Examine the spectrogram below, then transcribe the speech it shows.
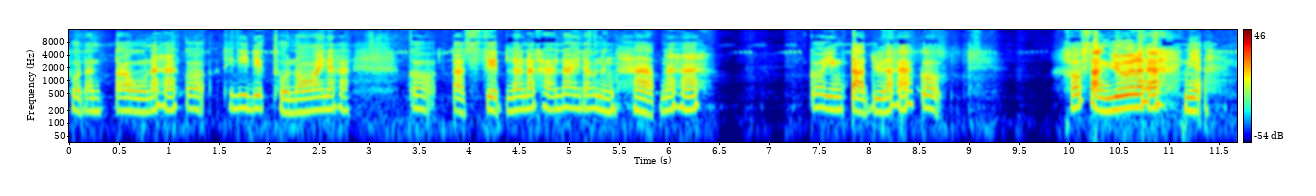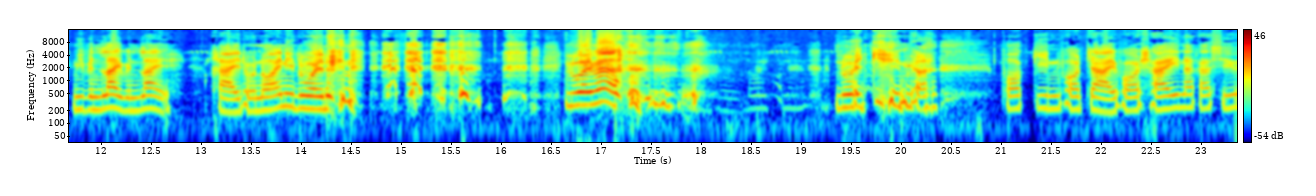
ถั่วดันเตานะคะ ก็ที่นี่เรียกถั่วน้อยนะคะ ก็ตัดเสร็จแล้วนะคะได้แล้วหนึ่งหาบนะคะ ก็ยังตัดอยู่นะคะ ก็เขาสั่งเยอะนะคะ เนี่ยมีเป็นไร่เป็นไร่ ขายถั่วน้อยนี่รวยเลยนะรวยมากโดยกินรวยกินค่ะพ อกินพอจ่ายพอใช้นะคะ ซื้อ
